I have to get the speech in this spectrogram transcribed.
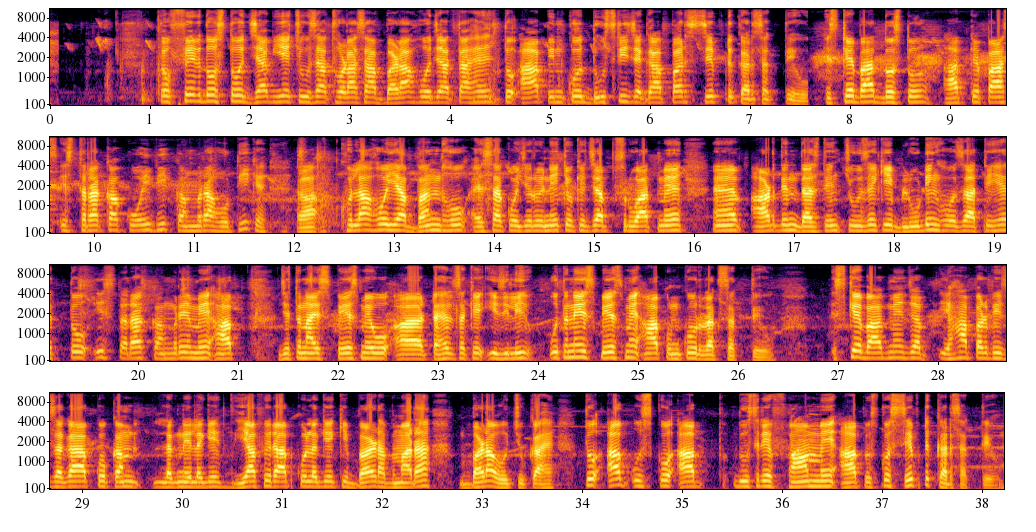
तो फिर दोस्तों, जब ये चूज़ा थोड़ा सा बड़ा हो जाता है तो आप इनको दूसरी जगह पर शिफ्ट कर सकते हो। इसके बाद दोस्तों, आपके पास इस तरह का कोई भी कमरा हो, ठीक है? खुला हो या बंद हो, ऐसा कोई ज़रूरी नहीं, क्योंकि जब शुरुआत में आठ दिन, दस दिन चूज़े की ब्लूडिंग हो जाती है तो इस तरह कमरे में आप जितना स्पेस में वो टहल सके ईजिली उतने स्पेस में आप उनको रख सकते हो। इसके बाद में जब यहाँ पर भी जगह आपको कम लगने लगे या फिर आपको लगे कि बर्ड हमारा बड़ा हो चुका है तो अब उसको आप दूसरे फार्म में आप उसको शिफ्ट कर सकते हो।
